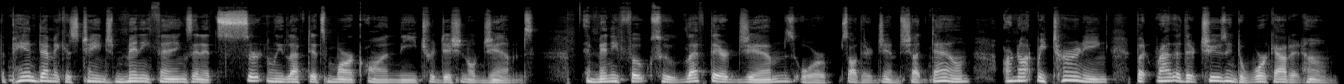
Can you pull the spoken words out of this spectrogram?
The pandemic has changed many things and it's certainly left its mark on the traditional gyms. And many folks who left their gyms or saw their gyms shut down are not returning, but rather they're choosing to work out at home.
